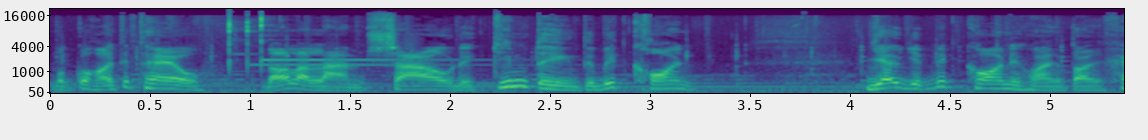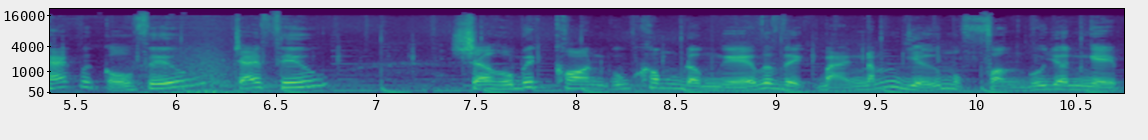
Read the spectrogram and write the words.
một câu hỏi tiếp theo đó là làm sao để kiếm tiền từ Bitcoin. Giao dịch Bitcoin thì hoàn toàn khác với cổ phiếu, trái phiếu. Sở hữu Bitcoin cũng không đồng nghĩa với việc bạn nắm giữ một phần của doanh nghiệp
